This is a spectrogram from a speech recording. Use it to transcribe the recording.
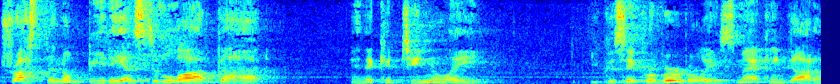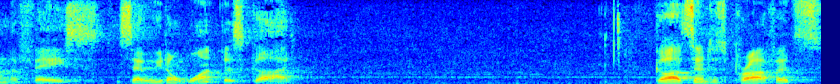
trust and obedience to the law of God. And they continually, you could say proverbially, smacking God in the face and say, We don't want this God. God sent his prophets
